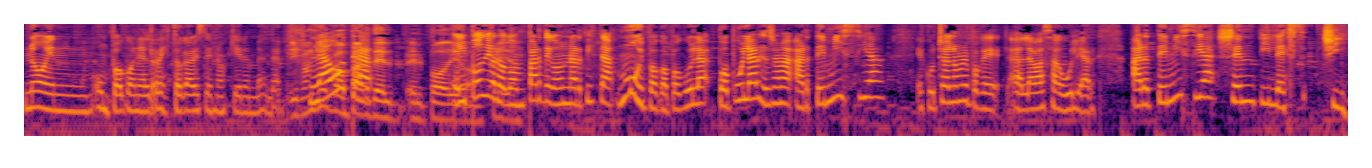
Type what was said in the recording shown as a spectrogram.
no en un poco en el resto que a veces nos quieren vender. ¿Y con quién comparte el, el podio? El podio lo comparte con un artista muy poco popular, popular que se llama Artemisia. Escucha el nombre porque la vas a googlear. Artemisia Gentileschi.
